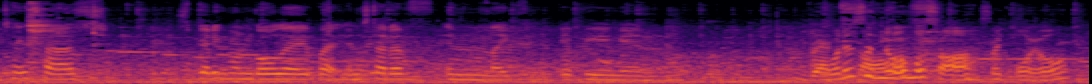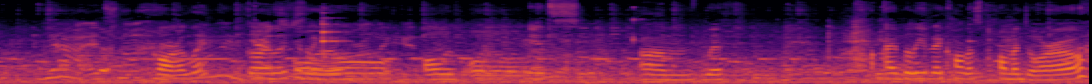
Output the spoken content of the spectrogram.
Okay, taste test. Spaghetti mongole, but instead of in like it being in Red what is the normal sauce? Like oil? Yeah, it's not Garlic? Garlic and Garlic oil. Olive oil. It's um with I believe they call this pomodoro.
